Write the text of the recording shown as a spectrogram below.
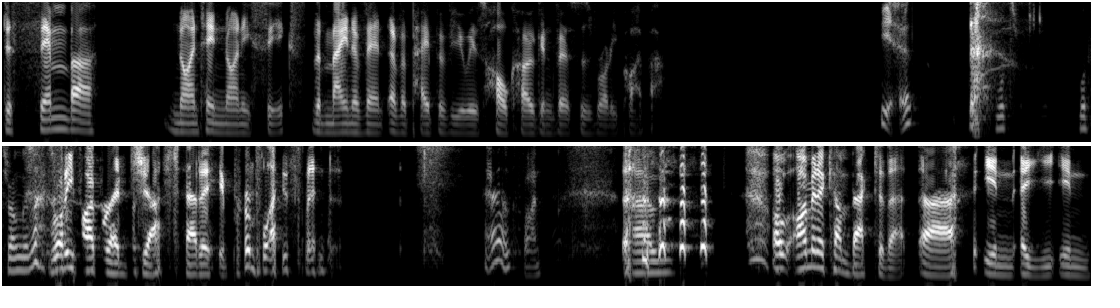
December 1996, the main event of a pay per view is Hulk Hogan versus Roddy Piper. Yeah, what's what's wrong with that? Roddy Piper had just had a hip replacement. Yeah, that's fine. Um, oh, I'm going to come back to that uh, in a in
